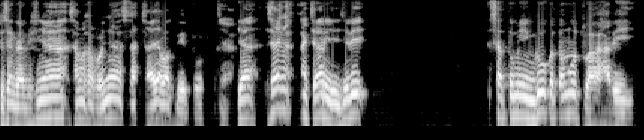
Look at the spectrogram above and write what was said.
desain grafisnya sama sablonnya sa- saya waktu itu. Ya. ya saya ng- ngajari. Jadi satu minggu ketemu dua hari.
